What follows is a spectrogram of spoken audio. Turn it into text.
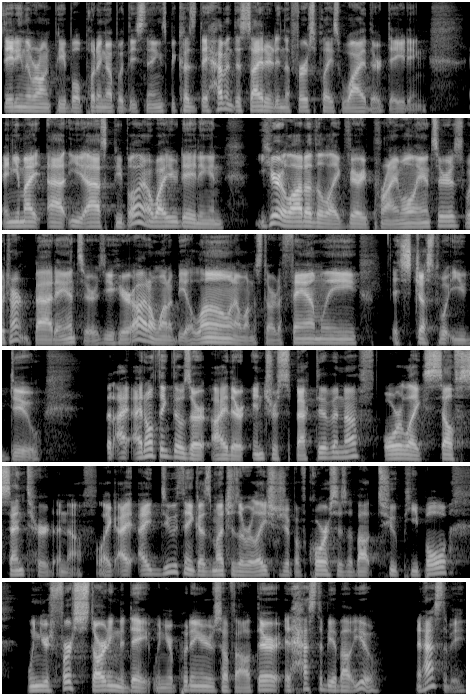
dating the wrong people putting up with these things because they haven't decided in the first place why they're dating. And you might uh, you ask people oh, why are you dating? And you hear a lot of the like very primal answers which aren't bad answers. You hear oh, i don't want to be alone. I want to start a family. It's just what you do but I, I don't think those are either introspective enough or like self-centered enough. Like I, I do think as much as a relationship of course is about two people when you're first starting to date when you're putting yourself out there it has to be about you. It has to be.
